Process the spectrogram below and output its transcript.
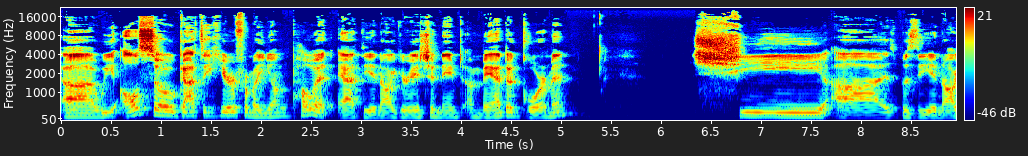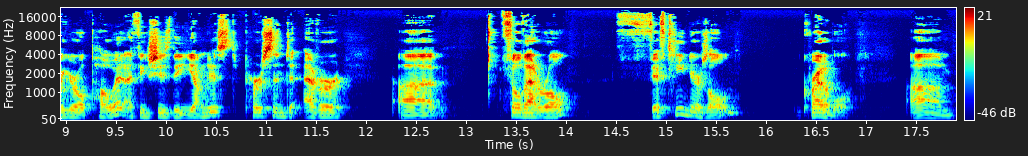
Uh, we also got to hear from a young poet at the inauguration named Amanda Gorman. She uh, was the inaugural poet. I think she's the youngest person to ever uh, fill that role. 15 years old? Incredible. Um,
